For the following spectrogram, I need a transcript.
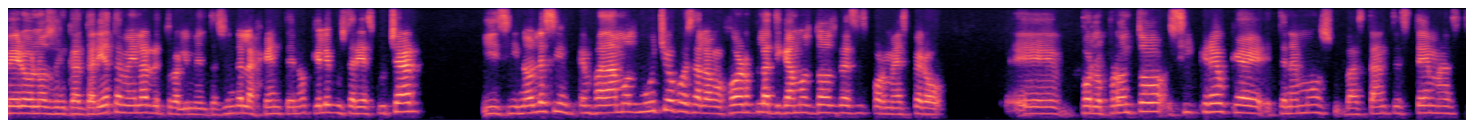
pero nos encantaría también la retroalimentación de la gente, ¿no? ¿Qué le gustaría escuchar? Y si no les enfadamos mucho, pues a lo mejor platicamos dos veces por mes, pero eh, por lo pronto sí creo que tenemos bastantes temas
